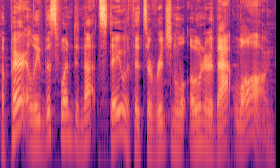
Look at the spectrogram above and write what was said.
apparently this one did not stay with its original owner that long.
